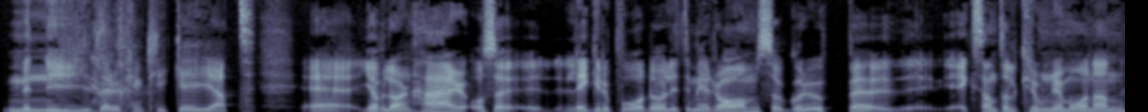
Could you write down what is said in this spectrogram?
meny där du kan klicka i att eh, jag vill ha den här och så eh, lägger du på då lite mer ram så går det upp eh, x antal kronor i månaden.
